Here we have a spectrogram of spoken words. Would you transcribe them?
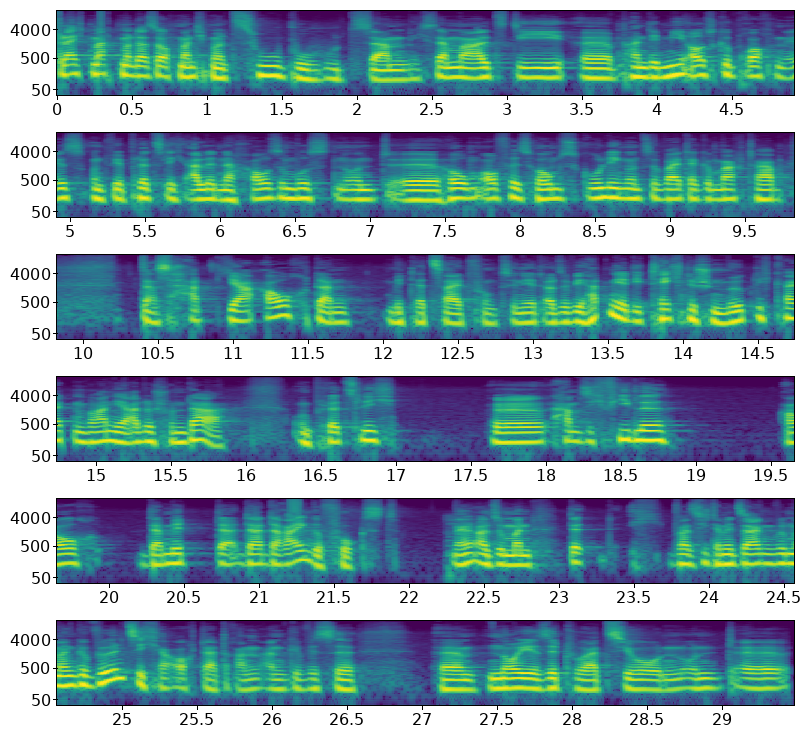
vielleicht macht man das auch manchmal zu behutsam. Ich sage mal, als die äh, Pandemie ausgebrochen ist und wir plötzlich alle nach Hause mussten und äh, Homeoffice, Homeschooling und so weiter gemacht haben, das hat ja auch dann mit der Zeit funktioniert. Also wir hatten ja die technischen Möglichkeiten, waren ja alle schon da. Und plötzlich äh, haben sich viele auch damit da, da, da reingefuchst. Ne? Also man, was ich damit sagen will, man gewöhnt sich ja auch daran an gewisse äh, neue Situationen und äh,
